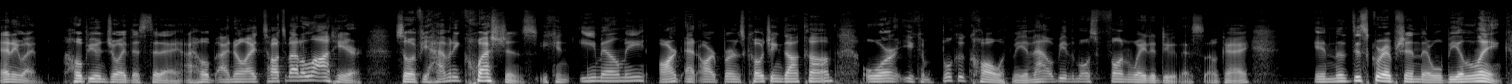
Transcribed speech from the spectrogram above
Anyway, hope you enjoyed this today. I hope I know I talked about a lot here. So if you have any questions, you can email me art at artburnscoaching.com or you can book a call with me and that would be the most fun way to do this, okay? In the description there will be a link.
